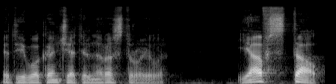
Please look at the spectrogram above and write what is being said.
это его окончательно расстроило. Я встал.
